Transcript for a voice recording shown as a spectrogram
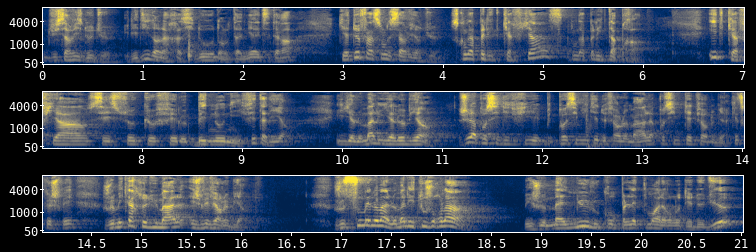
du service de Dieu. Il est dit dans la Chassidoute, dans le Tanya, etc., qu'il y a deux façons de servir Dieu. Ce qu'on appelle Itkafia, ce qu'on appelle Itapra. Itkafia, c'est ce que fait le Benoni, c'est-à-dire, il y a le mal, il y a le bien. J'ai la possibilité de faire le mal, la possibilité de faire le bien. Qu'est-ce que je fais? Je m'écarte du mal et je vais vers le bien. Je soumets le mal, le mal est toujours là, mais je m'annule complètement à la volonté de Dieu,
